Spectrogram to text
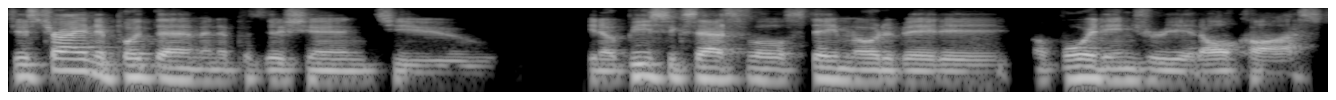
just trying to put them in a position to you know be successful stay motivated avoid injury at all cost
